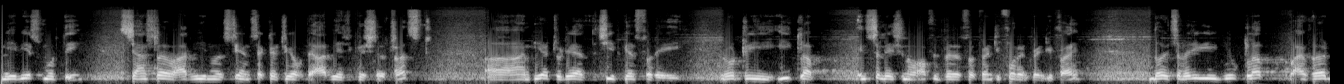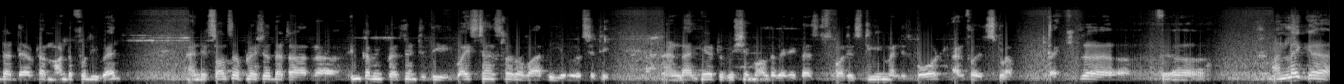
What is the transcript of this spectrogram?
AVS Murthy, Chancellor of RV University and Secretary of the RV Educational Trust. Uh, I'm here today as the chief guest for the Rotary E-Club installation of office bearers for 24 and 25. Though it's a very new club, I've heard that they have done wonderfully well. And it's also a pleasure that our uh, incoming president is the Vice Chancellor of RV University. And I'm here to wish him all the very best for his team and his board and for his club. Thank you. Uh, Unlike uh,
